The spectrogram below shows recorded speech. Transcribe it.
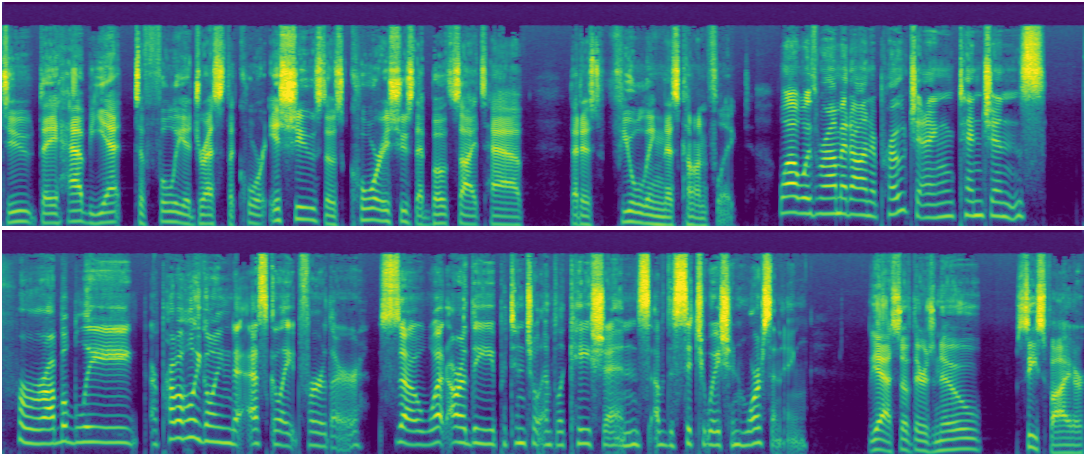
do they have yet to fully address the core issues, those core issues that both sides have that is fueling this conflict. Well, with Ramadan approaching, tensions probably are probably going to escalate further. So, what are the potential implications of the situation worsening? Yeah, so if there's no ceasefire,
